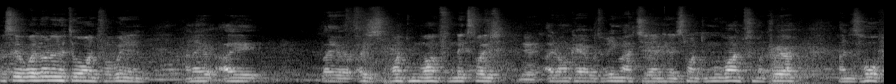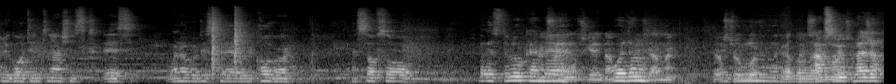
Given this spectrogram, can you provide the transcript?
I say well done to one for winning, and I, I, like, I just want to move on for the next fight. Yeah. I don't care what the rematch anything. I just want to move on from my career and just hopefully go to international uh, whenever this uh, recover and stuff. So best of luck and uh, again, well done. Appreciate that, man. That's too good. Well absolute pleasure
